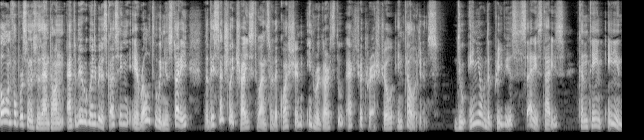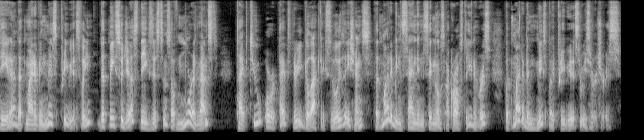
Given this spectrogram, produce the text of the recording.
Hello InfoPerson, this is Anton, and today we're going to be discussing a relatively new study that essentially tries to answer the question in regards to extraterrestrial intelligence. Do any of the previous SETI studies contain any data that might have been missed previously that may suggest the existence of more advanced Type 2 or Type 3 galactic civilizations that might have been sending signals across the universe but might have been missed by previous researchers.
